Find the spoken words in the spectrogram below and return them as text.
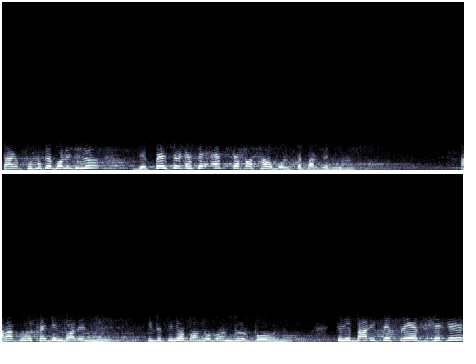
তার ফুপুকে বলেছিল যে, প্রেসের কাছে একটা কথাও বলতে পারবেন না। আমার ফুপু সেদিন বলেননি, কিন্তু তিনিও বঙ্গবন্ধুর বোন। তিনি বাড়িতে প্রেস ডেকে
